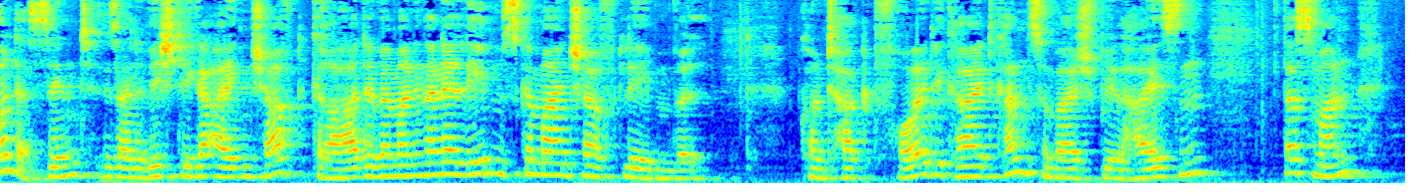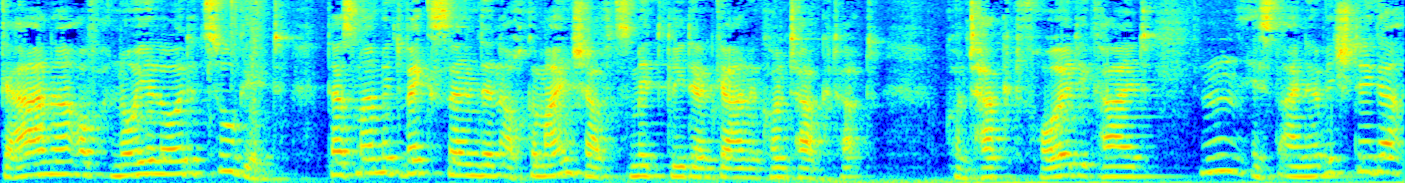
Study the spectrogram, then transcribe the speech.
Und das sind ist eine wichtige Eigenschaft, gerade wenn man in einer Lebensgemeinschaft leben will. Kontaktfreudigkeit kann zum Beispiel heißen, dass man gerne auf neue Leute zugeht, dass man mit wechselnden, auch Gemeinschaftsmitgliedern gerne Kontakt hat. Kontaktfreudigkeit hm, ist eine wichtige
